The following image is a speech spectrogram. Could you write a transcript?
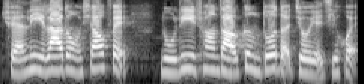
全力拉动消费，努力创造更多的就业机会。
